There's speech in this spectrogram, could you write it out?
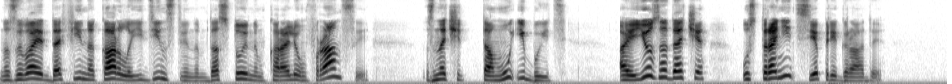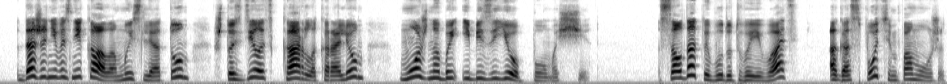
называет дофина Карла единственным достойным королем Франции, значит, тому и быть. А ее задача – устранить все преграды. Даже не возникало мысли о том, что сделать Карла королем можно бы и без ее помощи. Солдаты будут воевать, а Господь им поможет.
